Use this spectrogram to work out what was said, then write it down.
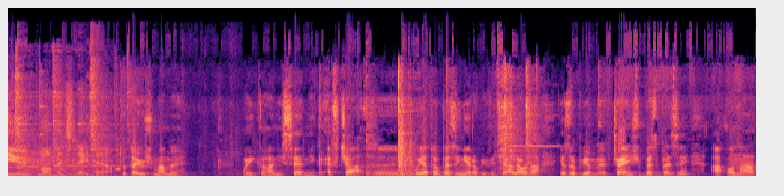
Few moments later. Tutaj już mamy, moi kochani, sernik. Ewcia, z, bo ja to bezy nie robię, wiecie, ale ona, ja zrobiłem część bez bezy, a ona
